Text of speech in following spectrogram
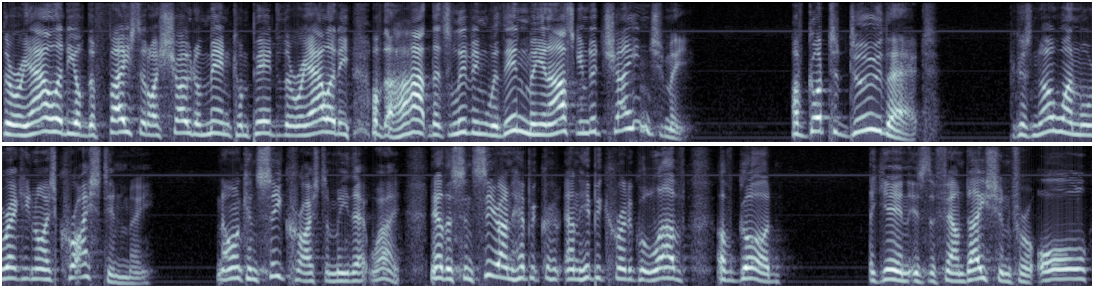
the reality of the face that I show to men compared to the reality of the heart that's living within me and ask Him to change me. I've got to do that because no one will recognize Christ in me. No one can see Christ in me that way. Now, the sincere, unhypocritical love of God again, is the foundation for all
